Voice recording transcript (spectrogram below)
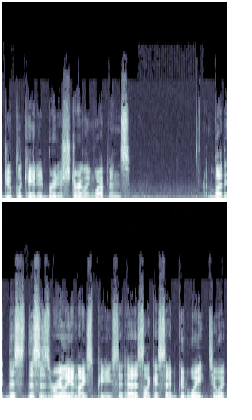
duplicated British Sterling weapons. But this this is really a nice piece. It has, like I said, good weight to it.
